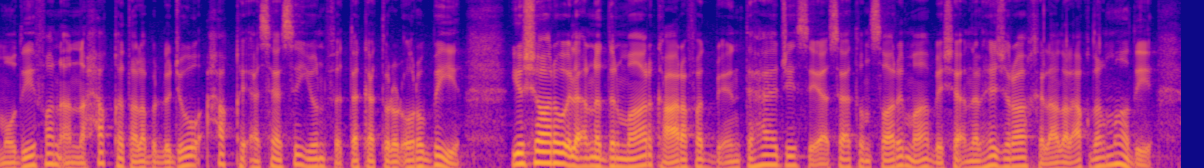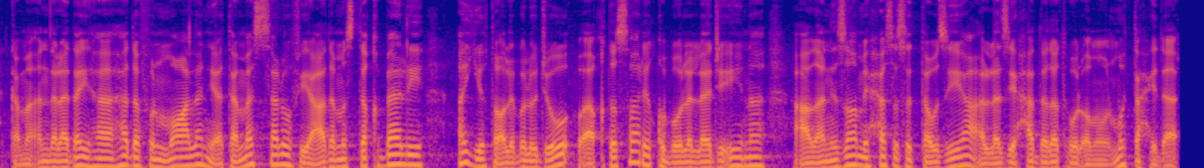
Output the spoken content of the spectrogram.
مضيفا أن حق طلب اللجوء حق أساسي في التكتل الأوروبي. يشار إلى أن الدنمارك عرفت بانتهاج سياسات صارمة بشأن الهجرة خلال العقد الماضي كما أن لديها هدف معلن يتمثل في عدم استقبال أي طالب لجوء واقتصار قبول اللاجئين على نظام حصص التوزيع الذي حددته الأمم المتحدة.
